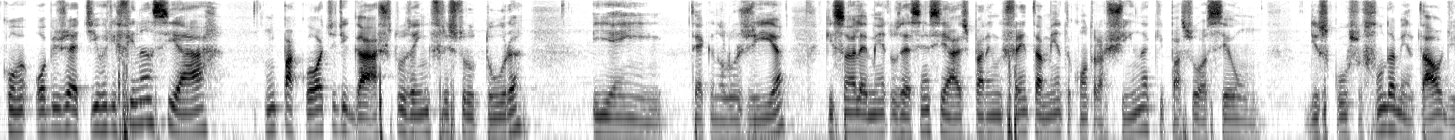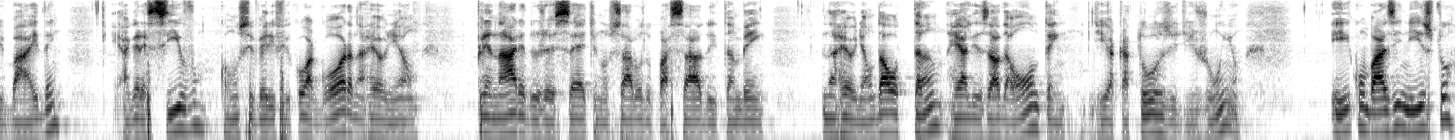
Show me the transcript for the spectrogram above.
com o objetivo de financiar um pacote de gastos em infraestrutura e em tecnologia, que são elementos essenciais para o um enfrentamento contra a China, que passou a ser um discurso fundamental de Biden, agressivo, como se verificou agora na reunião plenária do G7 no sábado passado e também na reunião da OTAN, realizada ontem, dia 14 de junho, e com base nisto,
